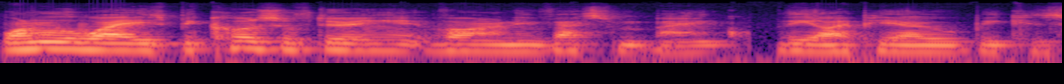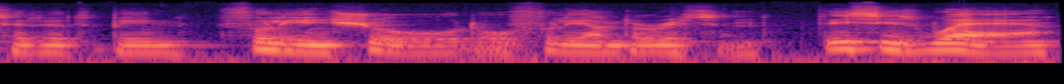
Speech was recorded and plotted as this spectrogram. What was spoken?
one of the ways, because of doing it via an investment bank, the IPO will be considered to be fully insured or fully underwritten. This is where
